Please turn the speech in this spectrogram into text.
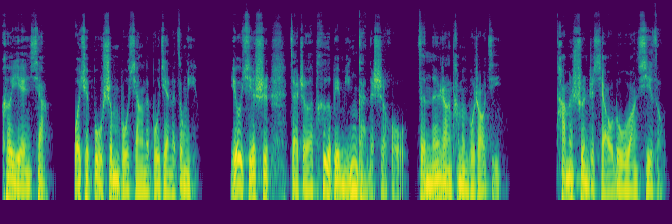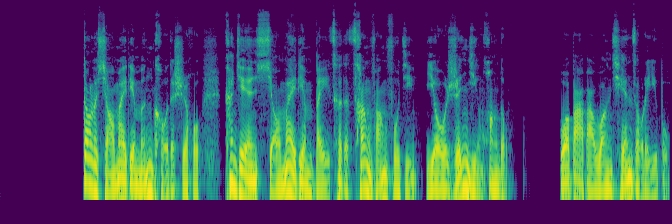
可眼下，我却不声不响的不见了踪影，尤其是在这特别敏感的时候，怎能让他们不着急？他们顺着小路往西走，到了小卖店门口的时候，看见小卖店北侧的仓房附近有人影晃动。我爸爸往前走了一步，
